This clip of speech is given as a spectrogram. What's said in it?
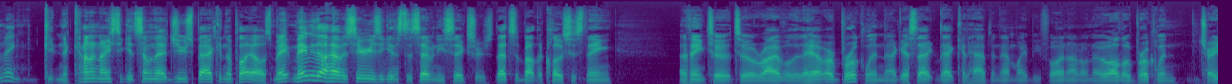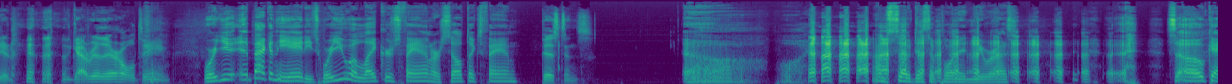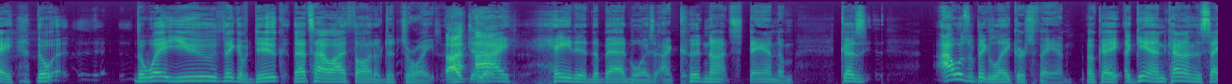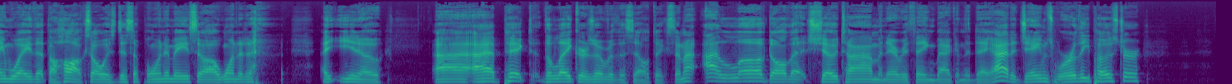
kind of nice to get some of that juice back in the playoffs. Maybe they'll have a series against the 76ers. That's about the closest thing, I think, to, to a rival that they have. Or Brooklyn. I guess that, that could happen. That might be fun. I don't know. Although Brooklyn traded, got rid of their whole team. were you eh, back in the 80s? Were you a Lakers fan or Celtics fan? Pistons. Oh boy, I'm so disappointed in you, Russ. So okay, the the way you think of Duke, that's how I thought of Detroit. I, I, I hated the bad boys. I could not stand them because I was a big Lakers fan. Okay, again, kind of in the same way that the Hawks always disappointed me. So I wanted to, you know, I had picked the Lakers over the Celtics, and I, I loved all that Showtime and everything back in the day. I had a James Worthy poster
